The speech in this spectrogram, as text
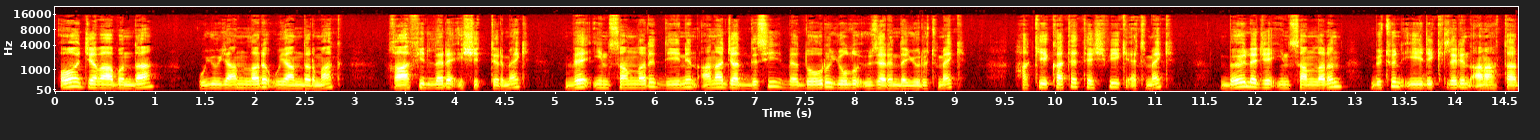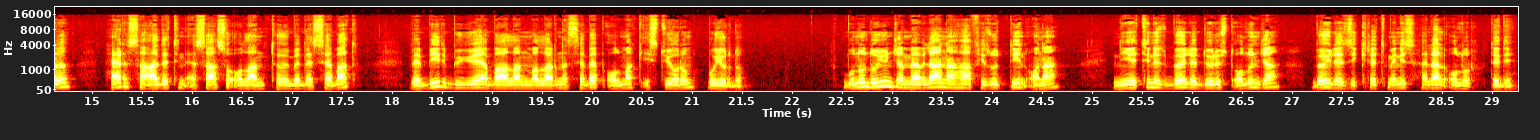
O cevabında uyuyanları uyandırmak, gafillere işittirmek ve insanları dinin ana caddesi ve doğru yolu üzerinde yürütmek, hakikate teşvik etmek, böylece insanların bütün iyiliklerin anahtarı, her saadetin esası olan tövbede sebat ve bir büyüye bağlanmalarına sebep olmak istiyorum buyurdu. Bunu duyunca Mevlana Hafizuddin ona, niyetiniz böyle dürüst olunca böyle zikretmeniz helal olur dedi.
